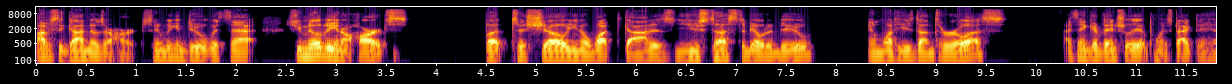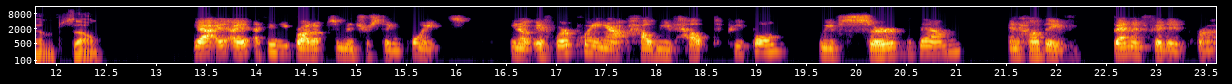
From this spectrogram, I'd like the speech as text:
obviously god knows our hearts and we can do it with that humility in our hearts but to show you know what god has used us to be able to do and what he's done through us i think eventually it points back to him so. Yeah i i think you brought up some interesting points. You know if we're pointing out how we've helped people we've served them and how they've benefited from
